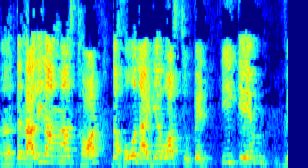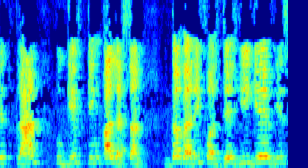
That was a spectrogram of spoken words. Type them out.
Uh, Tenali Rama thought the whole idea was stupid. He came with plan to give king a lesson. The very first day he gave his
